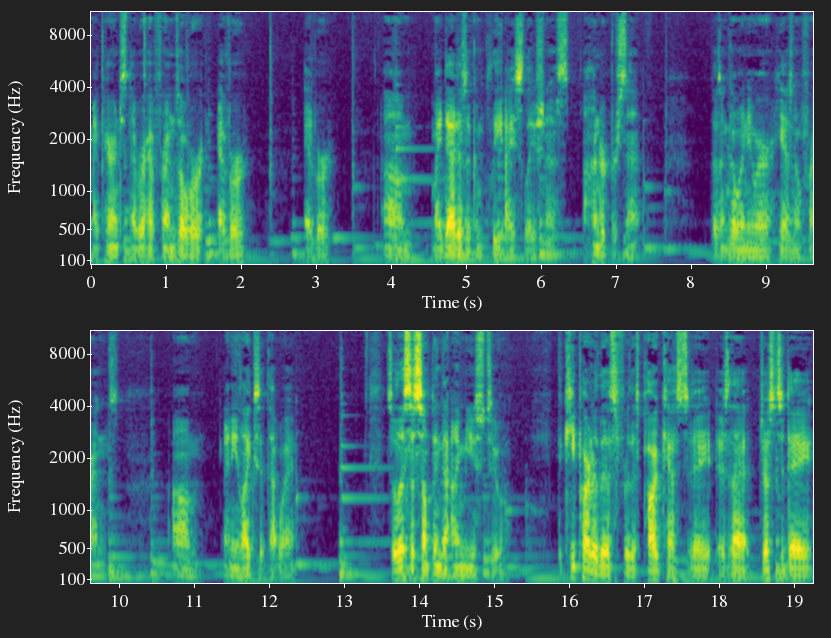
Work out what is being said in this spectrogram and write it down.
My parents never have friends over, ever, ever. Um, my dad is a complete isolationist, 100%. Doesn't go anywhere, he has no friends. Um, and he likes it that way. So, this is something that I'm used to. The key part of this for this podcast today is that just today,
